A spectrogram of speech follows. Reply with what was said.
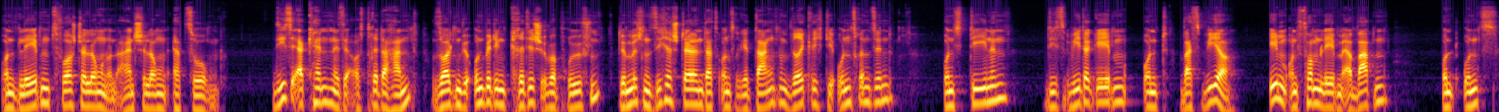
und Lebensvorstellungen und Einstellungen erzogen. Diese Erkenntnisse aus dritter Hand sollten wir unbedingt kritisch überprüfen. Wir müssen sicherstellen, dass unsere Gedanken wirklich die unseren sind, uns dienen, dies wiedergeben und was wir im und vom Leben erwarten und uns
